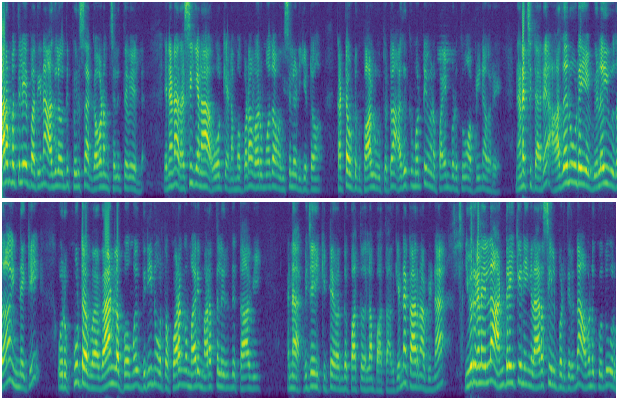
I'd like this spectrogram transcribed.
ஆரம்பத்திலே பார்த்தீங்கன்னா அதில் வந்து பெருசாக கவனம் செலுத்தவே இல்லை. என்னென்னா ரசிகனா ஓகே நம்ம படம் வரும்போது அவன் விசில் அடிக்கட்டும் கட் அவுட்டுக்கு பால் ஊற்றட்டும் அதுக்கு மட்டும் இவனை பயன்படுத்துவோம் அப்படின்னு அவர் நினச்சிட்டாரு. அதனுடைய விளைவு தான் இன்றைக்கி ஒரு கூட்ட வேனில் போகும்போது திடீர்னு ஒருத்தன் குரங்கு மாதிரி மரத்தில் இருந்து தாவி என்ன விஜய் கிட்டே வந்து பார்த்ததெல்லாம் பார்த்தோம் அதுக்கு என்ன காரணம் அப்படின்னா இவர்களையெல்லாம் அன்றைக்கே நீங்கள் அரசியல் படுத்தியிருந்தால் அவனுக்கு வந்து ஒரு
